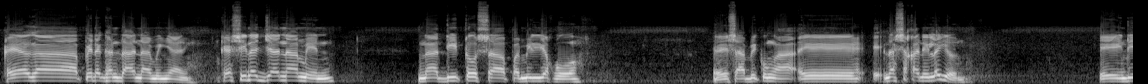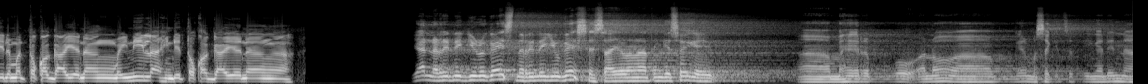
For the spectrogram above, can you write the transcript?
Kaya nga pinaghandaan namin yan. Kaya sinadya namin na dito sa pamilya ko, eh sabi ko nga, eh, eh, nasa kanila yon. Eh hindi naman to kagaya ng Maynila, hindi to kagaya ng ah, Yan, narinig nyo na guys, narinig nyo guys. Sasayaw na natin guys. Okay, ah mahirap po, ano, ganyan, masakit sa tinga din na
